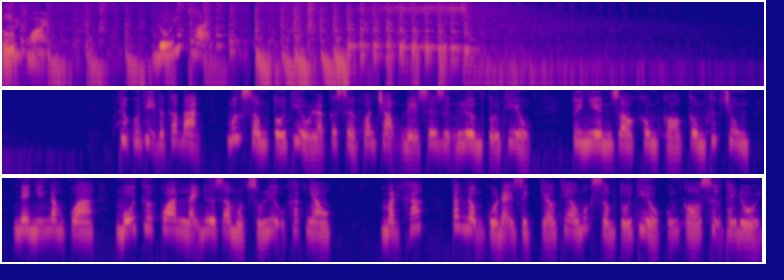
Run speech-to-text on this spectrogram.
Đối thoại. Đối thoại. Thưa quý vị và các bạn, mức sống tối thiểu là cơ sở quan trọng để xây dựng lương tối thiểu. Tuy nhiên do không có công thức chung nên những năm qua mỗi cơ quan lại đưa ra một số liệu khác nhau. Mặt khác, tác động của đại dịch kéo theo mức sống tối thiểu cũng có sự thay đổi.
